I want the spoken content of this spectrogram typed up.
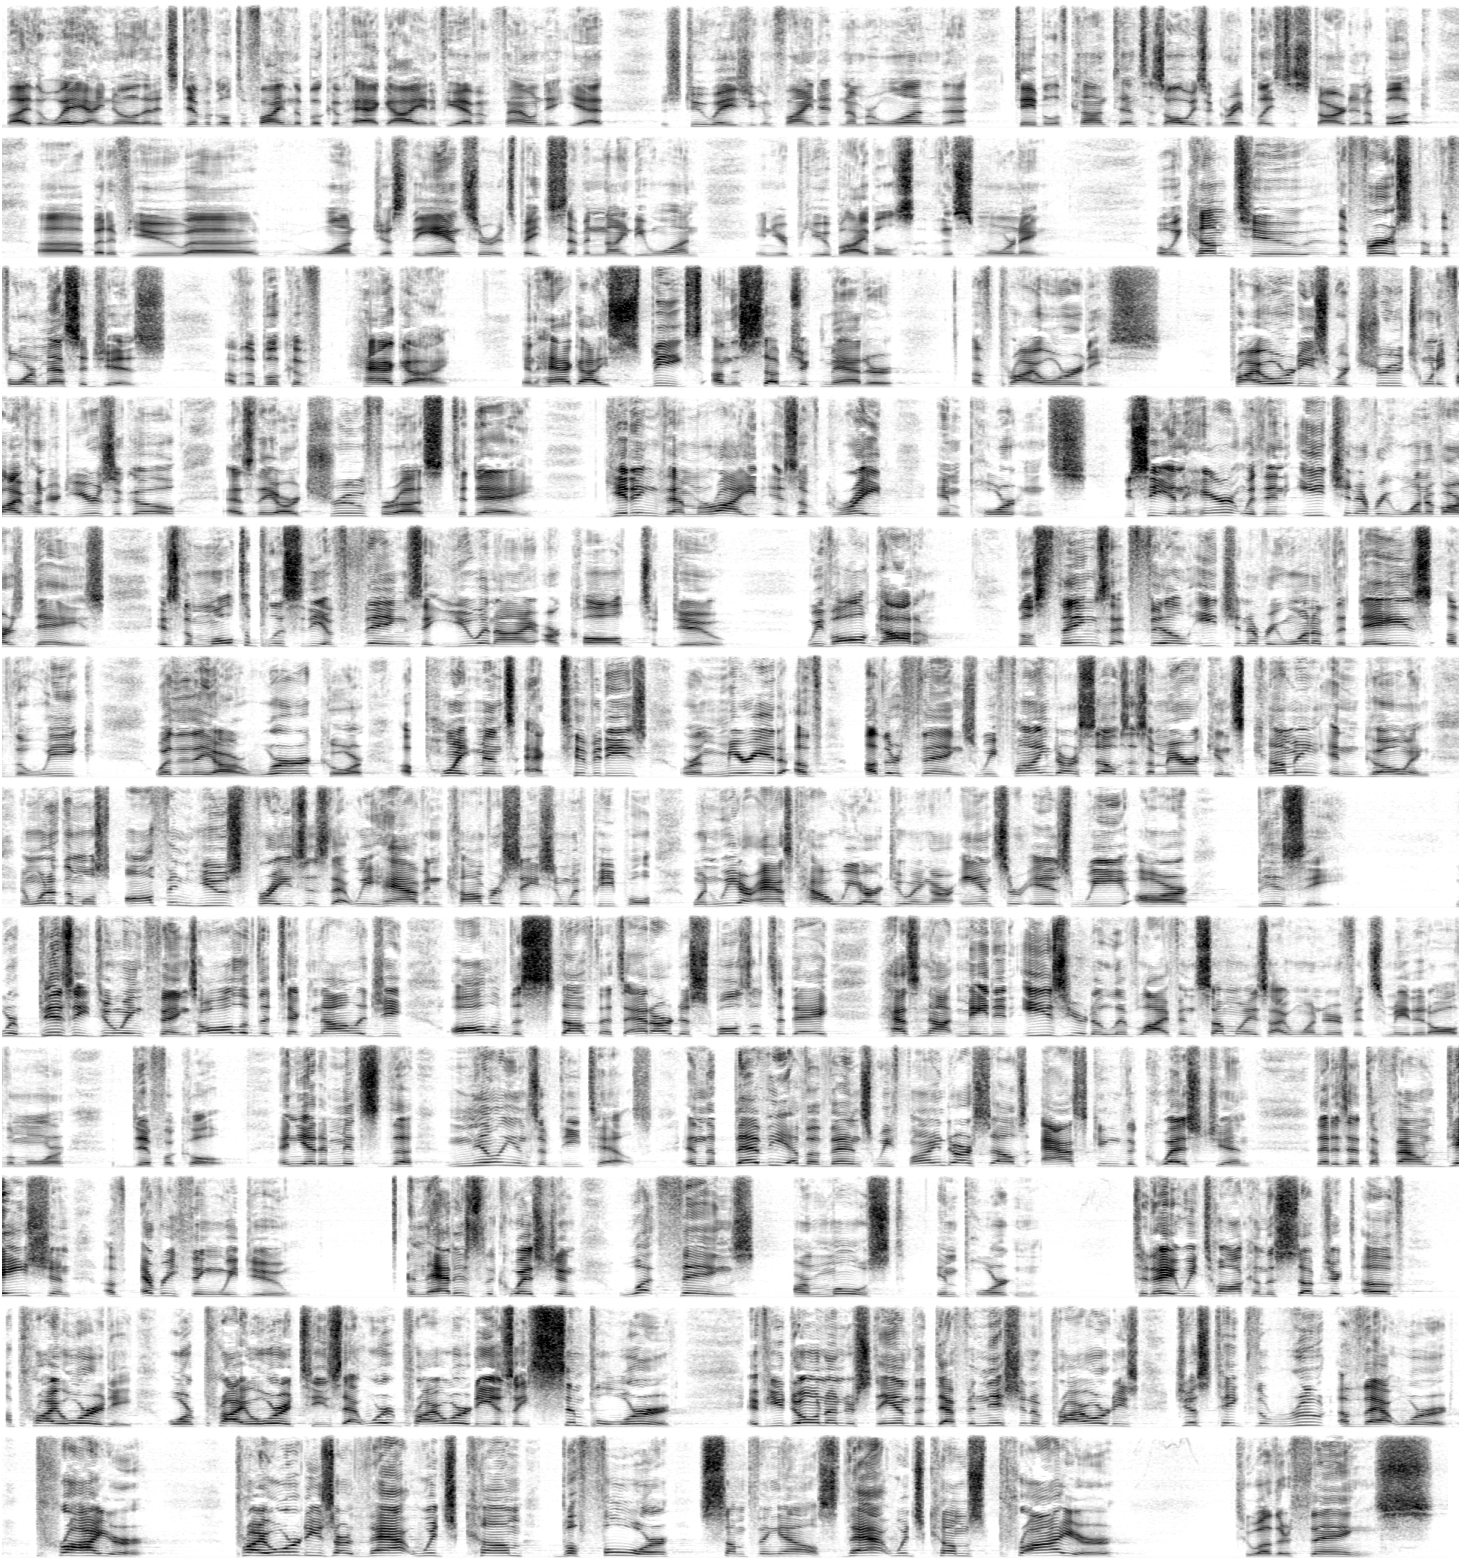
By the way, I know that it's difficult to find the book of Haggai, and if you haven't found it yet, there's two ways you can find it. Number one, the table of contents is always a great place to start in a book. Uh, but if you uh, want just the answer, it's page 791 in your Pew Bibles this morning. Well, we come to the first of the four messages of the book of Haggai. And Haggai speaks on the subject matter of priorities. Priorities were true 2,500 years ago as they are true for us today getting them right is of great importance. You see, inherent within each and every one of our days is the multiplicity of things that you and I are called to do. We've all got them. Those things that fill each and every one of the days of the week whether they are work or appointments, activities, or a myriad of other things. We find ourselves as Americans coming and going. And one of the most often used phrases that we have in conversation with people when we are asked how we are doing, our answer is we are busy. We're busy doing things. All of the technology, all of the stuff that's at our disposal today has not made it easier to live life. In some ways, I wonder if it's made it all the more difficult. And yet, amidst the millions of details and the bevy of events, we find ourselves asking the question that is at the foundation of everything we do. And that is the question what things are most important? Today, we talk on the subject of a priority or priorities. That word priority is a simple word. If you don't understand the definition of priorities, just take the root of that word, prior. Priorities are that which come before something else, that which comes prior to other things.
